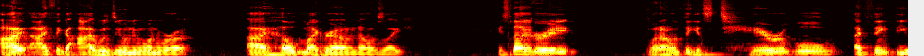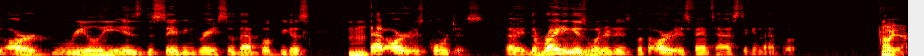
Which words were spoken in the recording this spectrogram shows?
I I think I was the only one where I held my ground and I was like, it's not great, but I don't think it's terrible. I think the art really is the saving grace of that book because Mhm. that art is gorgeous. I mean, the writing is what it is, but the art is fantastic in that book. Oh yeah,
